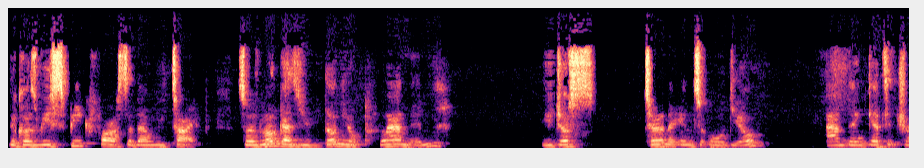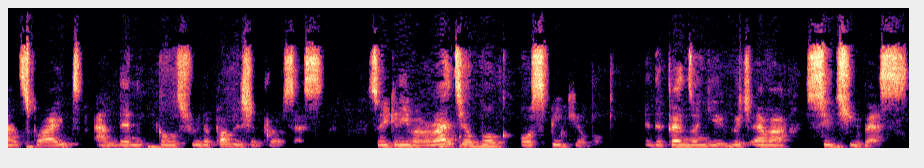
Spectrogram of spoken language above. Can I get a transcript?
because we speak faster than we type. So as long as you've done your planning, you just turn it into audio and then get it transcribed and then go through the publishing process. So you can either write your book or speak your book. It depends on you, whichever suits you best.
